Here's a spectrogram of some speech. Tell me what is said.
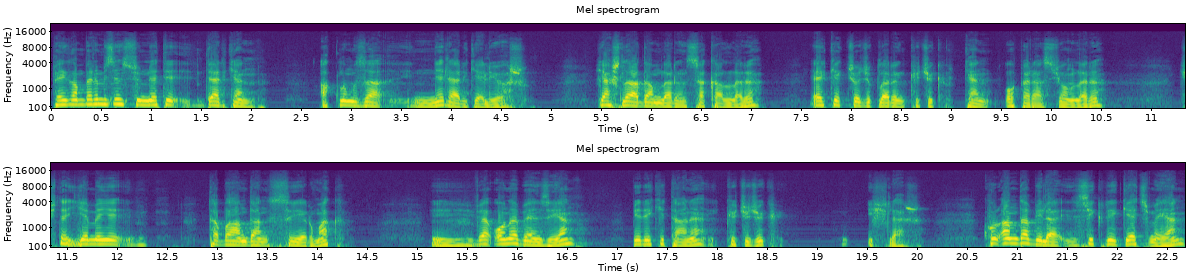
Peygamberimizin sünneti derken aklımıza neler geliyor? Yaşlı adamların sakalları, erkek çocukların küçükken operasyonları, işte yemeği tabağından sıyırmak e, ve ona benzeyen bir iki tane küçücük işler. Kur'an'da bile zikri geçmeyen,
